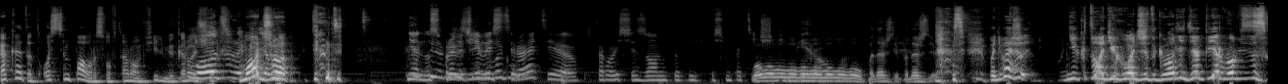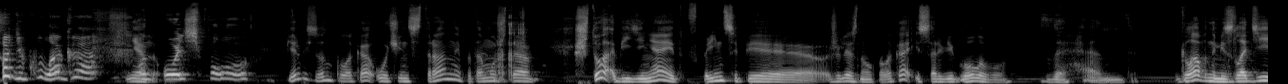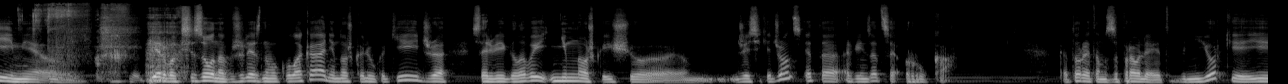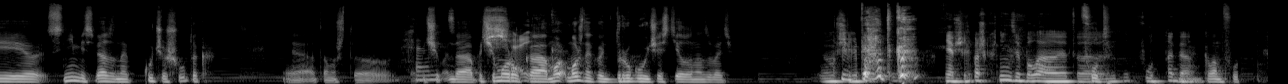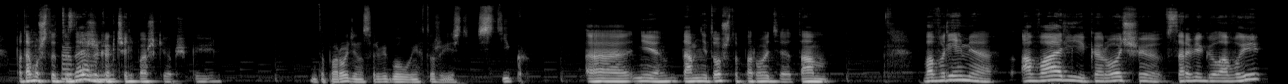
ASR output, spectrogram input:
Как этот, Остин Пауэрс во втором фильме, короче. Моджо. Не, ну справедливости ради, второй сезон выглядит посимпатичнее подожди, подожди. Понимаешь, никто не хочет говорить о первом сезоне Кулака. Нет, Он очень плохо. Первый сезон Кулака очень странный, потому что что объединяет, в принципе, Железного Кулака и Сорви Голову The Hand? Главными злодеями э, первых сезонов Железного Кулака, немножко Люка Кейджа, Сорви Головы, немножко еще эм, Джессики Джонс, это организация Рука, которая там заправляет в Нью-Йорке, и с ними связана куча шуток э, о том, что... Почему, да, почему Shake. рука? Мо- Можно какую-нибудь другую часть тела назвать? Ну. Пятка. Не, в черепашках ниндзя была это... Фут. Фут, нога. Клан Фуд. Потому что ты знаешь же, как черепашки вообще появились? Это пародия на Сорви Голову, у них тоже есть стик. А, не, там не то, что пародия, там во время аварии, короче, в сорви головы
